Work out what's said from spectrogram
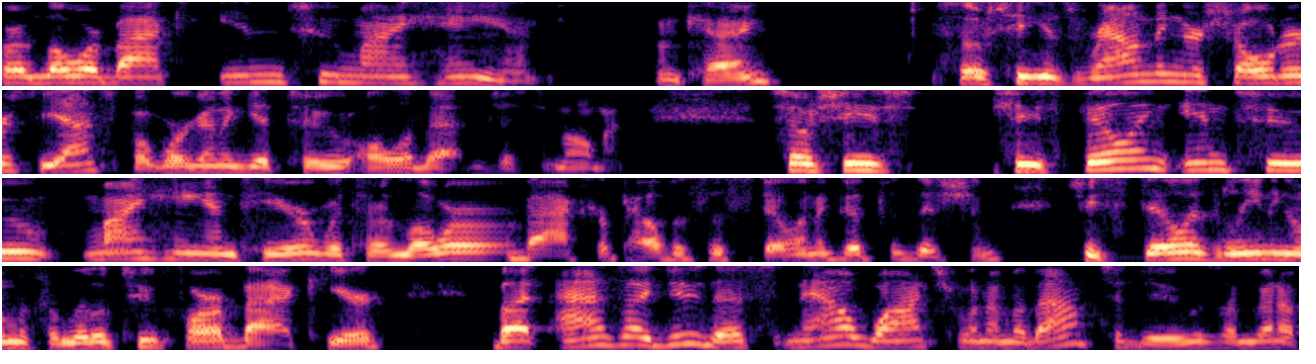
her lower back into my hand. Okay. So she is rounding her shoulders, yes, but we're going to get to all of that in just a moment. So she's she's filling into my hand here with her lower back. Her pelvis is still in a good position. She still is leaning almost a little too far back here. But as I do this, now watch what I'm about to do is I'm going to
